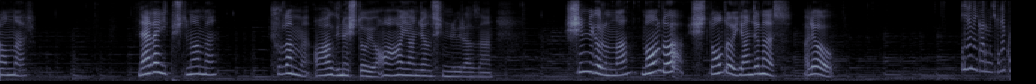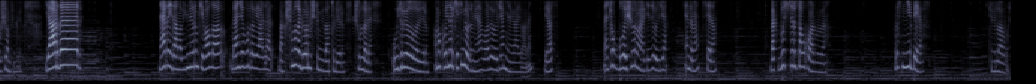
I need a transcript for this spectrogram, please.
onlar. Nereden gitmiştim lan ben? Şuradan mı? Aa güneş doğuyor. Aha yanacağız şimdi birazdan. Şimdi görün lan. Ne oldu? Şşt ne oldu? Yancanız. Alo. Benim hemen karnıma çıktı. Ben koşuyorum çünkü. Yardım! Neredeydi ama bilmiyorum ki valla. Bence burada bir yerler. Bak şuraları görmüştüm gibi hatırlıyorum. Şuraları. Uyduruyor olabilirim. Ama koyunları kesin gördüm ya. Bu arada öleceğim galiba ben. Biraz. Ben çok bulaşıyorum herkese öleceğim. Emre selam. Bak bir sürü tavuk var burada. Burası niye beyaz? Lav var.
